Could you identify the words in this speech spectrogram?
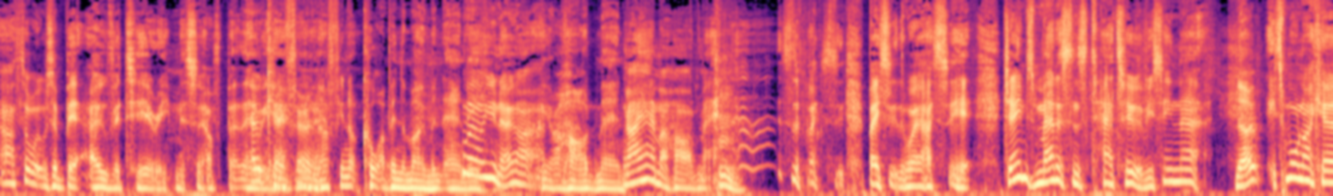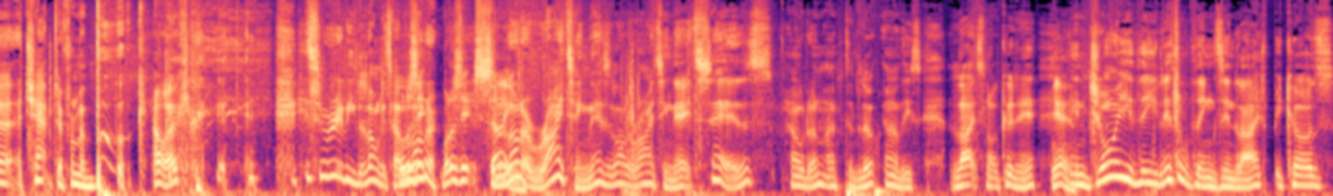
I thought it was a bit over teary myself, but there we go. Okay, fair enough. You're not caught up in the moment, Andy. Well, you know, I, You're a hard man. I am a hard man. It's the basic, basically the way I see it. James Maddison's tattoo. Have you seen that? No. It's more like a, a chapter from a book. Oh, okay. it's really long. It's a What lot it- of what does it say? A lot of writing. There's a lot of writing there. It says, hold on, I have to look. Oh, these the light's not good in here. Yeah. Enjoy the little things in life because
